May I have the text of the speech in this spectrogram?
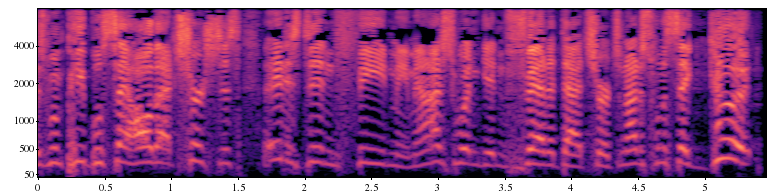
is when people say, oh, that church just, they just didn't feed me, man. I just wasn't getting fed at that church. And I just want to say, good.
